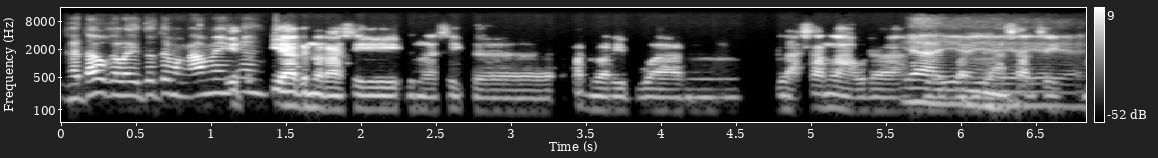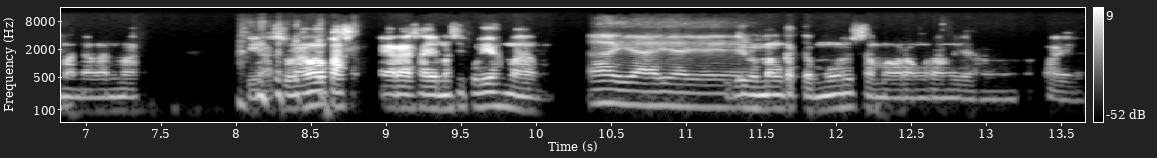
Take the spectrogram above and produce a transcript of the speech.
nggak tahu kalau itu teh Mang Ameng. itu eh. ya generasi generasi ke apa 2000-an belasan lah udah Ya, 2000-an ya, ya, belasan ya, sih ya. pemandangan mah di Asunama pas era saya masih kuliah mah Ah iya iya iya. iya. jadi memang ketemu sama orang-orang yang apa ya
